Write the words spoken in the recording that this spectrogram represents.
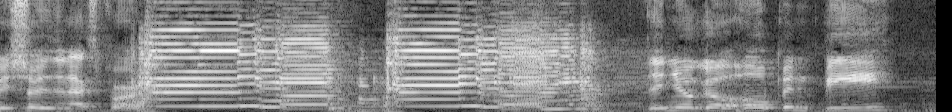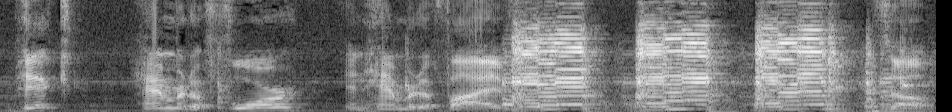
me show you the next part. Then you'll go open B, pick, hammer to four, and hammer to five. So.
